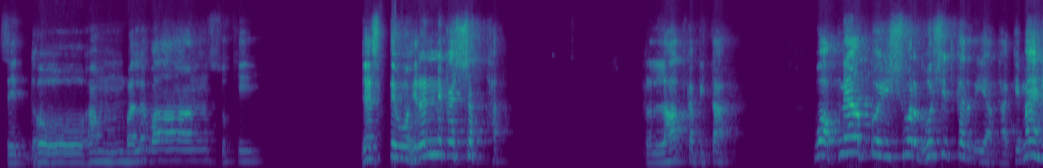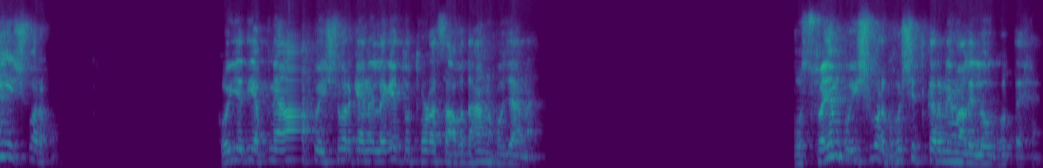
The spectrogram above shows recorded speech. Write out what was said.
सिद्धो हम बलवान सुखी। जैसे वो हिरण्य कश्यप था, प्रहलाद का पिता, वो अपने आप को ईश्वर घोषित कर दिया था कि मैं ही ईश्वर हूँ। कोई यदि अपने आप को ईश्वर कहने लगे तो थोड़ा सावधान हो जाना। वो स्वयं को ईश्वर घोषित करने वाले लोग होते हैं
